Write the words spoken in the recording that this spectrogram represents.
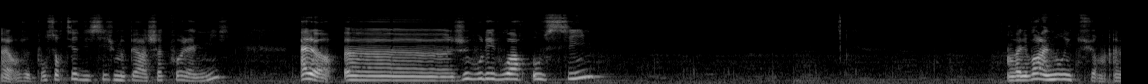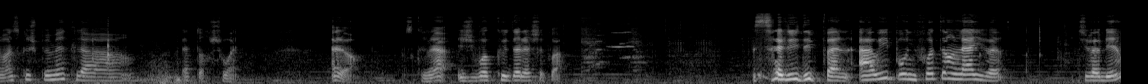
Alors, pour sortir d'ici, je me perds à chaque fois la nuit. Alors, euh, je voulais voir aussi... On va aller voir la nourriture. Alors, est-ce que je peux mettre la, la torche? Ouais. Alors, parce que là, je vois que dalle à chaque fois. Salut des pannes. Ah oui, pour une fois, tu es en live. Tu vas bien?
